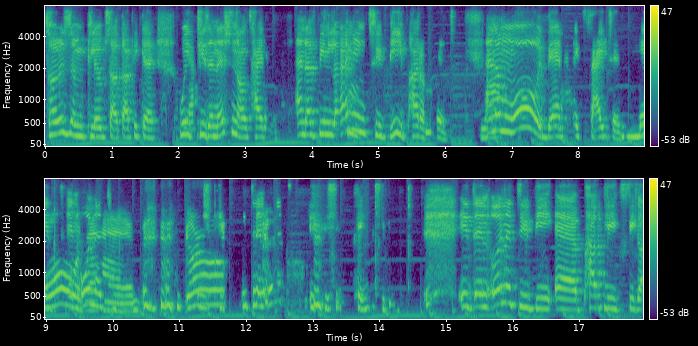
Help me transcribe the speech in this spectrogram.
Tourism Globe South Africa, which yeah. is a national title. And I've been learning to be part of it. Wow. And I'm more than excited. More it's an honor to Girl. It's an honor to, thank you. It's an honor to be a public figure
